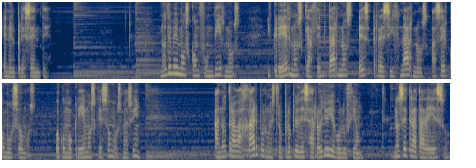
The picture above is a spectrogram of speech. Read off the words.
en el presente. No debemos confundirnos y creernos que aceptarnos es resignarnos a ser como somos, o como creemos que somos más bien, a no trabajar por nuestro propio desarrollo y evolución. No se trata de eso.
